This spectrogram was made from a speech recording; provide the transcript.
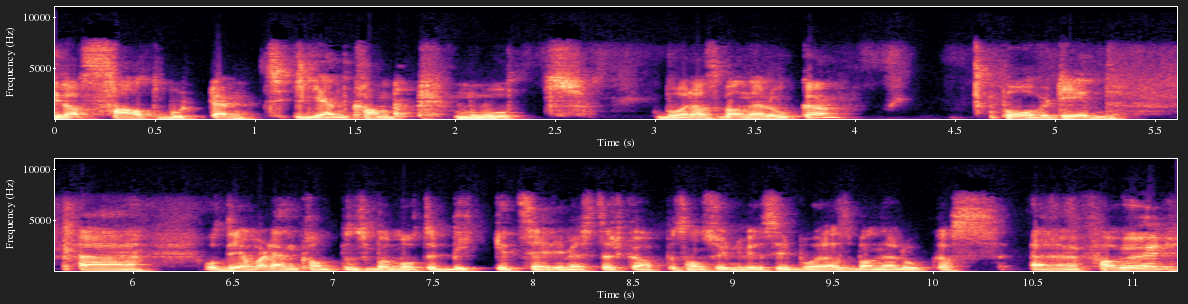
grassat bortdømt i en kamp mot Boras Banja Luka på overtid. Eh, og Det var den kampen som på en måte bikket seriemesterskapet sannsynligvis i Boras Banja Lukas eh, favør.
